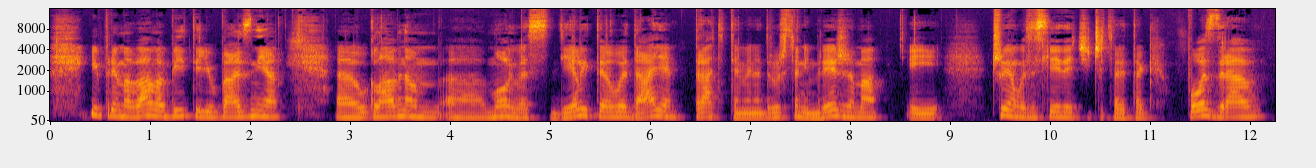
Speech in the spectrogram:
i prema vama biti ljubaznija. Uglavnom, molim vas, dijelite ovo dalje, pratite me na društvenim mrežama i čujemo se sljedeći četvrtak. Pozdrav!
